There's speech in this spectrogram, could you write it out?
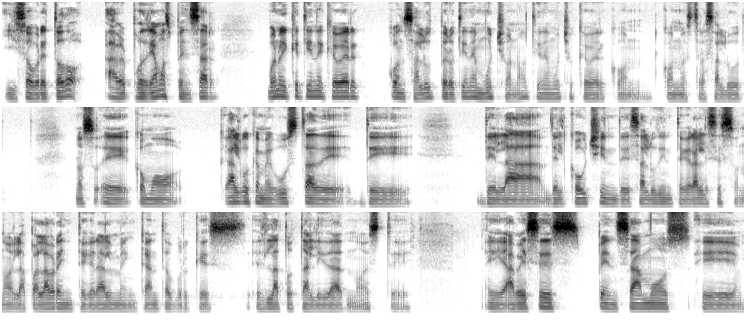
y sobre todo, podríamos pensar, bueno, ¿y qué tiene que ver con salud? Pero tiene mucho, ¿no? Tiene mucho que ver con, con nuestra salud. Nos, eh, como algo que me gusta de, de, de, la, del coaching de salud integral es eso, ¿no? La palabra integral me encanta porque es, es la totalidad, ¿no? Este, eh, a veces pensamos, eh,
